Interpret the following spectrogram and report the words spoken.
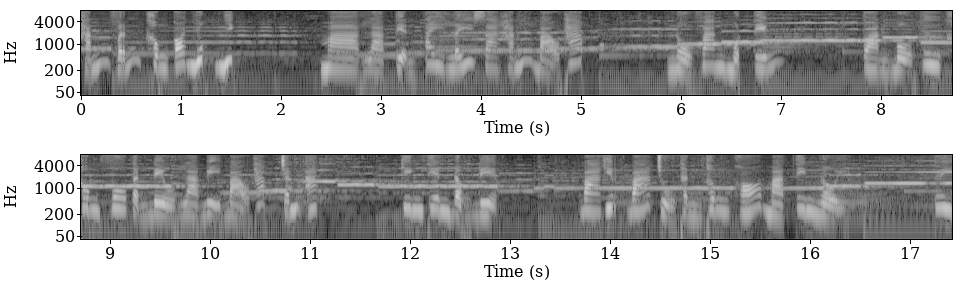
Hắn vẫn không có nhúc nhích, Mà là tiện tay lấy ra hắn bảo tháp. Nổ vang một tiếng, Toàn bộ tư không vô tận đều là bị bảo tháp chấn áp. Kinh thiên động địa, Ba kiếp bá chủ thần thông khó mà tin nổi. Tuy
